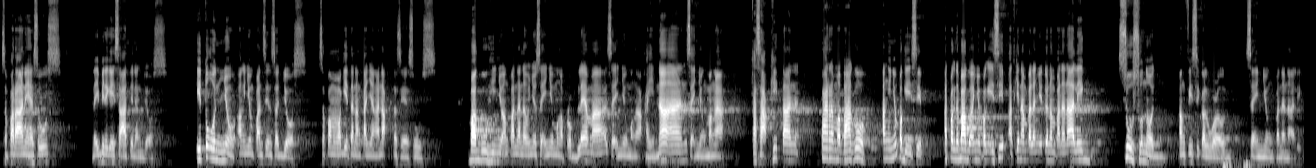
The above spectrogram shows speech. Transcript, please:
sa paraan ni Jesus na ibinigay sa atin ng Diyos. Ituon nyo ang inyong pansin sa Diyos sa pamamagitan ng kanyang anak na si Jesus. Baguhin nyo ang pananaw nyo sa inyong mga problema, sa inyong mga kahinaan, sa inyong mga kasakitan, para mabago ang inyong pag-iisip. At pag nabago ang inyong pag-iisip at kinambalan nyo ito ng pananalig, susunod ang physical world sa inyong pananalig.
